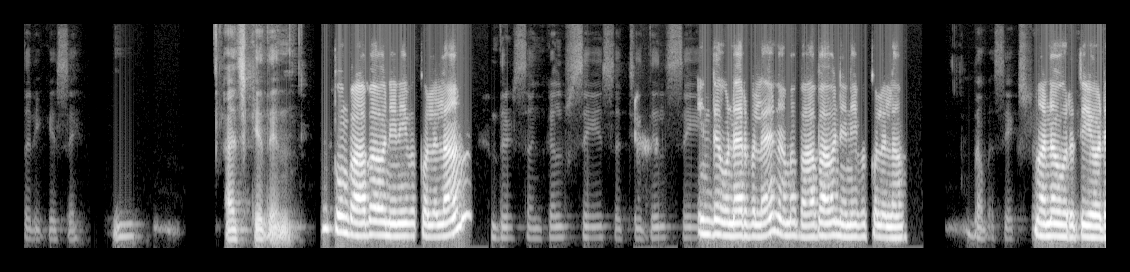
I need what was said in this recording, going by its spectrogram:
तरीके से हम्म, आज के दिन இப்பவும் பாபாவை நினைவு கொள்ளலாம். இந்த உணர்வுல நாம பாபாவை நினைவு கொள்ளலாம். மன உறுதியோட.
